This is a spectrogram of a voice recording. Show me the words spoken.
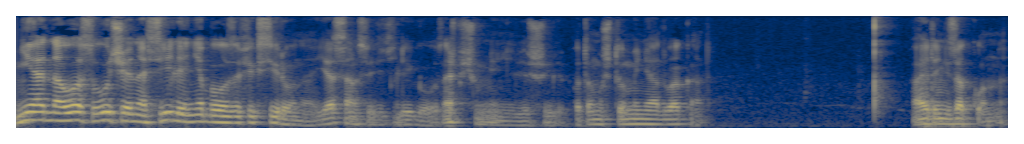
ни одного случая насилия не было зафиксировано. Я сам свидетель Иеговы. Знаешь, почему меня не лишили? Потому что у меня адвокат. А это незаконно.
